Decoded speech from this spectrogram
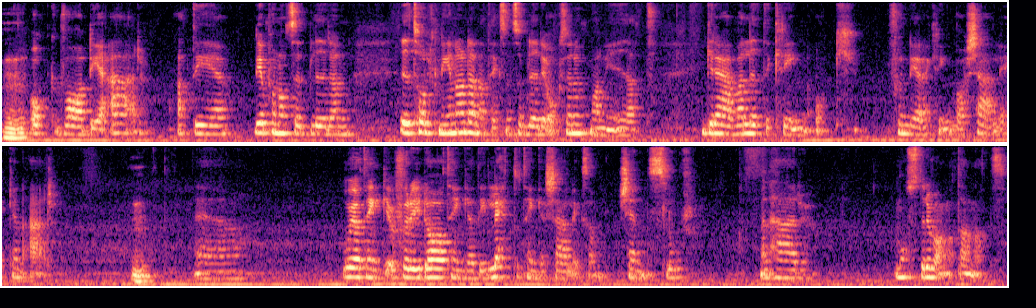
Mm. och vad det är. Att det, det på något sätt blir en, i tolkningen av denna texten så blir det också en uppmaning i att gräva lite kring och fundera kring vad kärleken är. Mm. Eh, och jag tänker, för idag tänker jag att det är lätt att tänka kärlek som känslor. Men här måste det vara något annat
